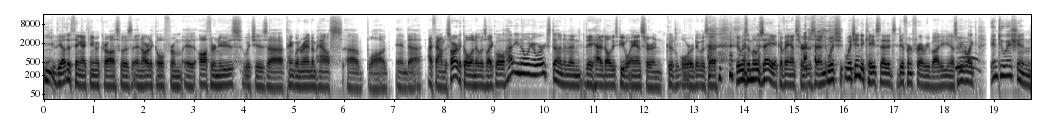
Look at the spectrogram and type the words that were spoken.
the other thing I came across was an article from uh, Author News, which is a Penguin Random House uh, blog. And uh, I found this article and it was like, well, how do you know when your work's done? And then they had all these people answer and good Lord, it was a, it was a mosaic of answers and which, which indicates that it's different for everybody. You know, so people are like intuition,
